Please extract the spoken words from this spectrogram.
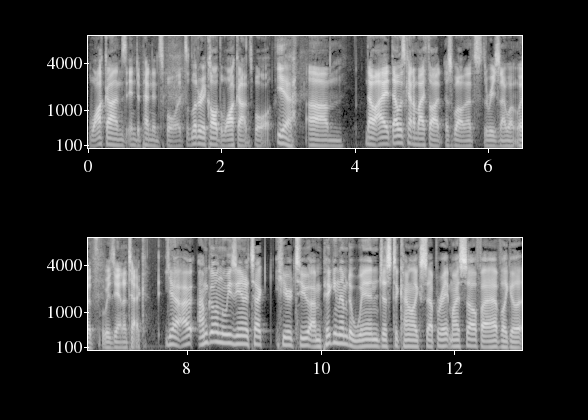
Walk Ons Independence Bowl. It's literally called the Walk Ons Bowl. Yeah. Um, no, I that was kind of my thought as well. That's the reason I went with Louisiana Tech. Yeah, I, am going Louisiana Tech here too. I'm picking them to win just to kind of like separate myself. I have like a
